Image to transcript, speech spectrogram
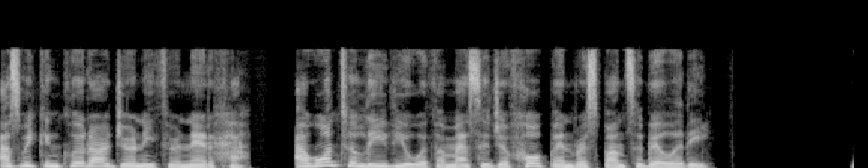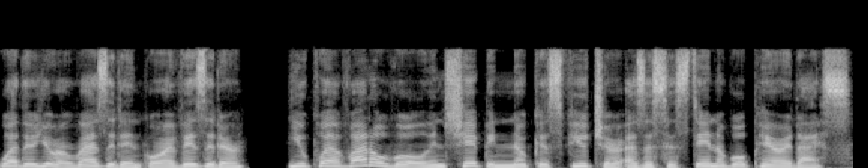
As we conclude our journey through Nerja, I want to leave you with a message of hope and responsibility. Whether you're a resident or a visitor, you play a vital role in shaping Nerja's future as a sustainable paradise.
